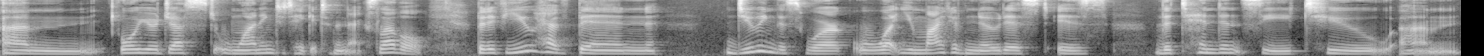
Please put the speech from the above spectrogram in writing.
um, or you're just wanting to take it to the next level. But if you have been doing this work, what you might have noticed is the tendency to um,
